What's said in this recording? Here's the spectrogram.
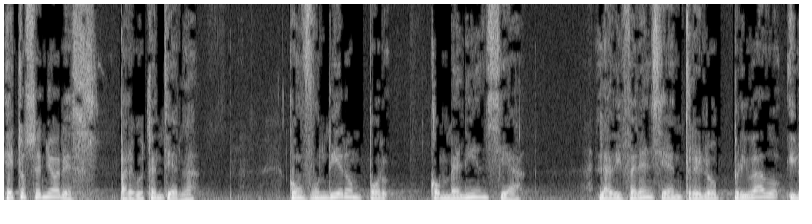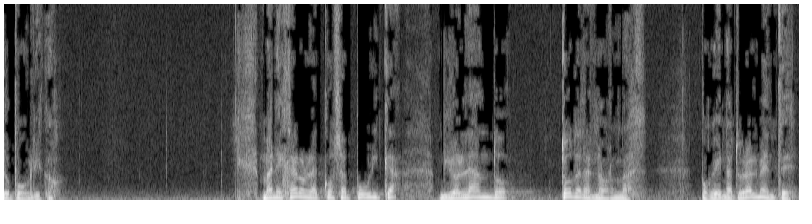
Estos señores, para que usted entienda, confundieron por conveniencia la diferencia entre lo privado y lo público. Manejaron la cosa pública violando todas las normas, porque naturalmente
